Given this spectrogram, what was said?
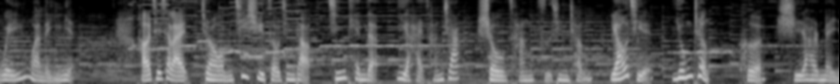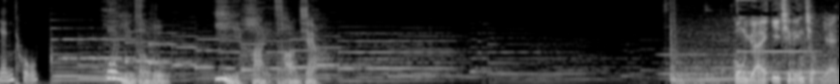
委婉的一面。好，接下来就让我们继续走进到今天的艺海藏家收藏紫禁城，了解雍正和十二美人图。欢迎走入艺海藏家。公元一七零九年，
